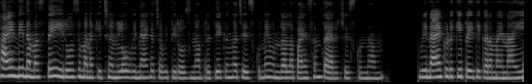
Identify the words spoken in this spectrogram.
హాయ్ అండి నమస్తే. ఈరోజు మన కిచెన్లో వినాయక చవితి రోజున ప్రత్యేకంగా చేసుకునే ఉండ్రాళ్ళ పాయసం తయారు చేసుకుందాం. వినాయకుడికి ప్రీతికరమైన ఈ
